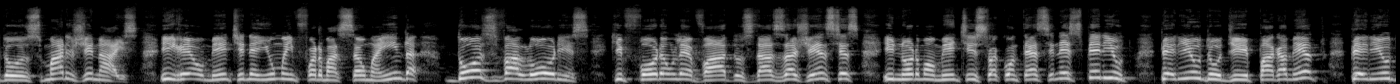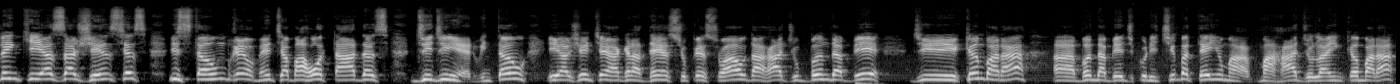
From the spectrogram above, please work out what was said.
dos marginais. E realmente nenhuma informação ainda dos valores que foram levados das agências. E normalmente isso acontece nesse período, período de pagamento, período em que as agências estão realmente abarrotadas de dinheiro. Então, e a gente agradece o pessoal da Rádio Banda B de Cambará a Banda B de Curitiba tem uma, uma rádio lá em Cambará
